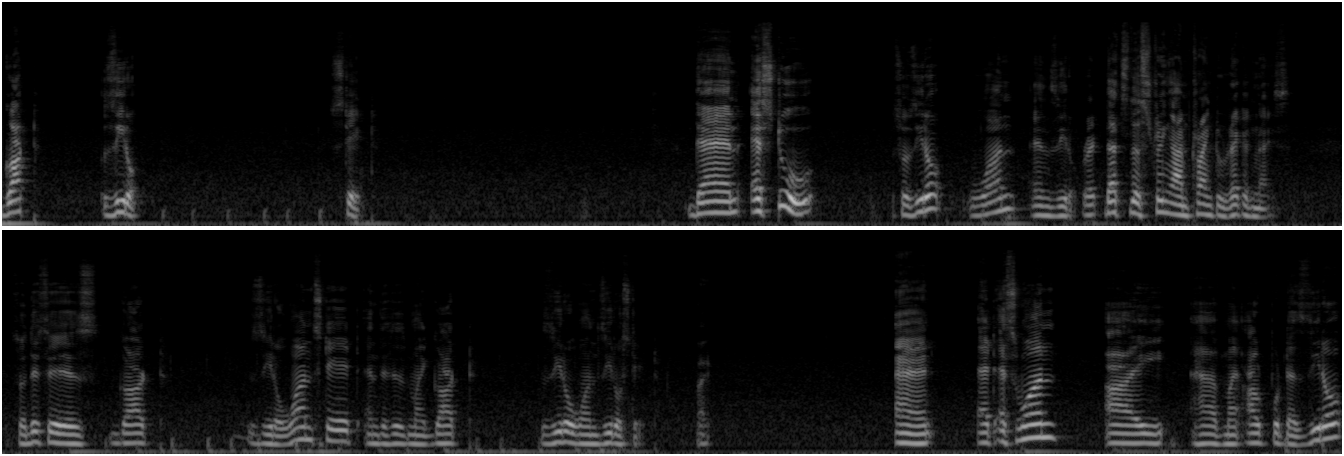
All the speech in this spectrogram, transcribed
got 0 state. Then S2 so 0 1 and 0 right? That's the string I'm trying to recognize. So this is got 0 1 state and this is my got 0 1 0 state right? And at s1 i have my output as 0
